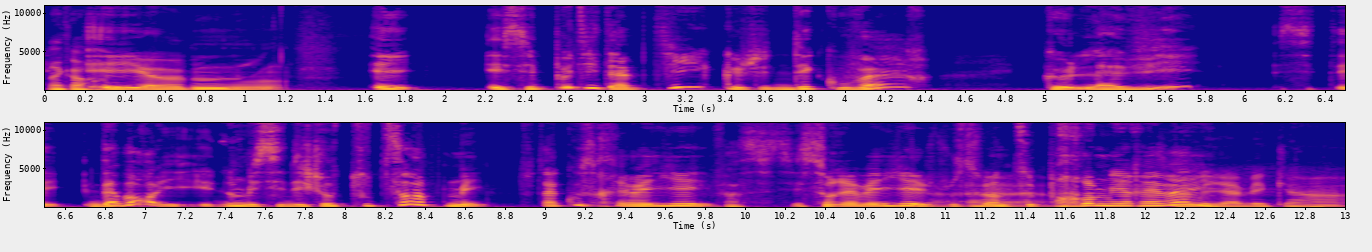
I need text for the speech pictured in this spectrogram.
D'accord. Et, euh, et, et c'est petit à petit que j'ai découvert que la vie, c'était d'abord non mais c'est des choses toutes simples mais tout à coup se réveiller enfin c'est se réveiller. Je me souviens de ce premier réveil. avec un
